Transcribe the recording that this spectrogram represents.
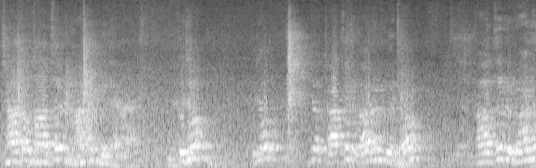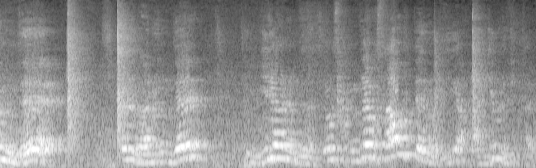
자도 다 들어가는 거잖아요. 그죠? 그죠? 그죠? 다 들어가는 거죠? 다 들어가는데, 들어가는데, 그 일하는 거, 서로 상대하고 싸울 때는 이게 안 집어넣겠다는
